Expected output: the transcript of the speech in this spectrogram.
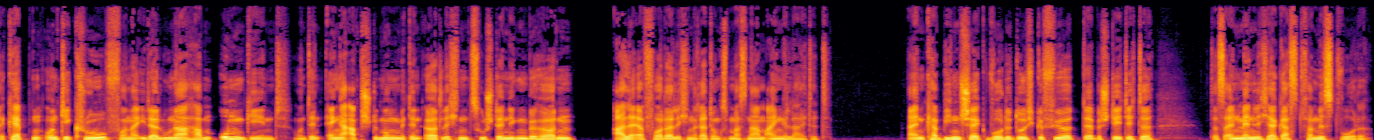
Der Captain und die Crew von Aida Luna haben umgehend und in enger Abstimmung mit den örtlichen zuständigen Behörden alle erforderlichen Rettungsmaßnahmen eingeleitet. Ein Kabinencheck wurde durchgeführt, der bestätigte, dass ein männlicher Gast vermisst wurde.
